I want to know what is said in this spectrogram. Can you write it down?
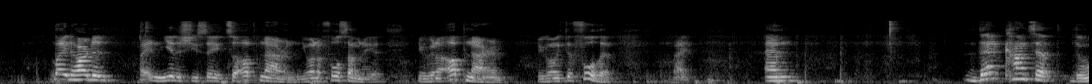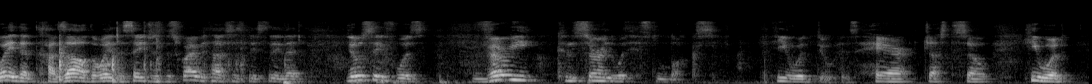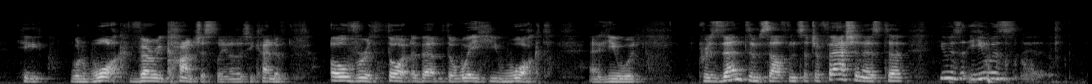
lighthearted. Right? In Yiddish, you say to upnaren. You want to fool somebody. You're going to upnar him. You're going to fool him. Right? And that concept, the way that Chazal, the way the sages describe it to us, is they say that Yosef was very concerned with his looks. He would do his hair just so. He would he would walk very consciously. In other words, he kind of overthought about the way he walked, and he would present himself in such a fashion as to he was he was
